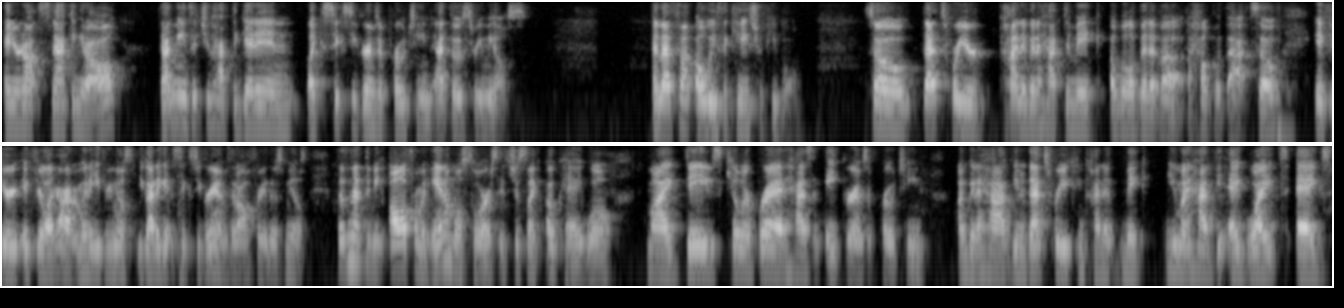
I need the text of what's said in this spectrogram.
and you're not snacking at all, that means that you have to get in like 60 grams of protein at those three meals. And that's not always the case for people. So that's where you're kind of going to have to make a little bit of a, a, help with that. So if you're if you're like, all right, I'm going to eat three meals, you got to get 60 grams at all three of those meals. It doesn't have to be all from an animal source. It's just like, okay, well, my Dave's Killer Bread has an eight grams of protein. I'm going to have, you know, that's where you can kind of make. You might have the egg whites, eggs,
